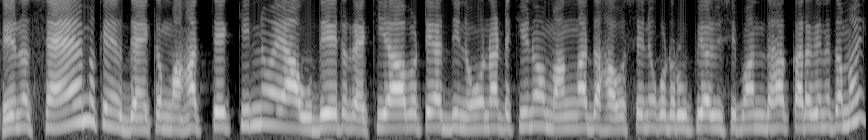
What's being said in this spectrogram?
තියෙන සෑම කෙනෙක් දැක මහත්තෙක් ඉන්නවා යා උදේට රැකියාවට යද්දි නෝනට කියනවා මං අද හවසෙනකොට රුපියල් 25000 කරගෙන තමයි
